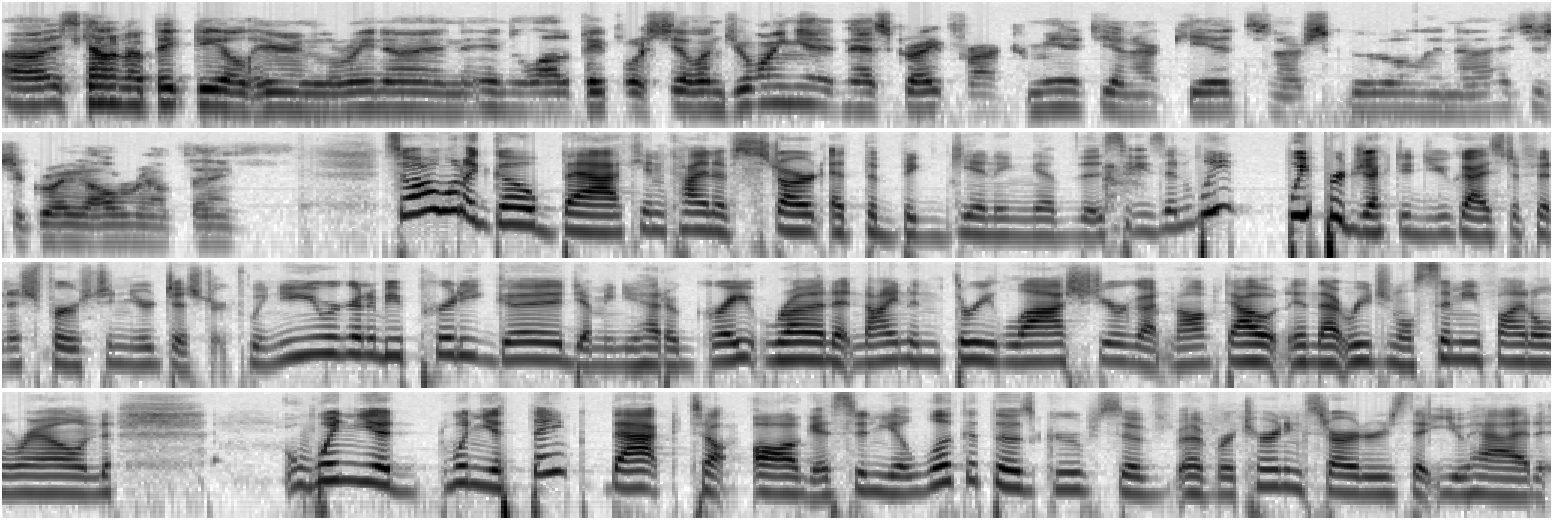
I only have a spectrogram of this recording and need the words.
uh, it's kind of a big deal here in Lorena, and, and a lot of people are still enjoying it, and that's great for our community and our kids and our school, and uh, it's just a great all around thing. So I want to go back and kind of start at the beginning of the season. We we projected you guys to finish first in your district. We knew you were going to be pretty good. I mean, you had a great run at 9 and 3 last year, got knocked out in that regional semifinal round. When you when you think back to August and you look at those groups of, of returning starters that you had,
